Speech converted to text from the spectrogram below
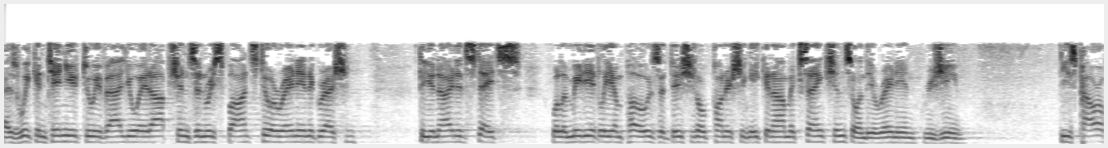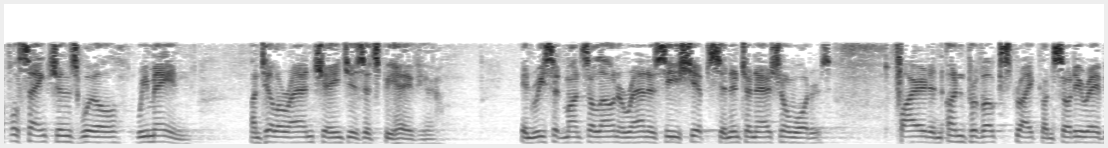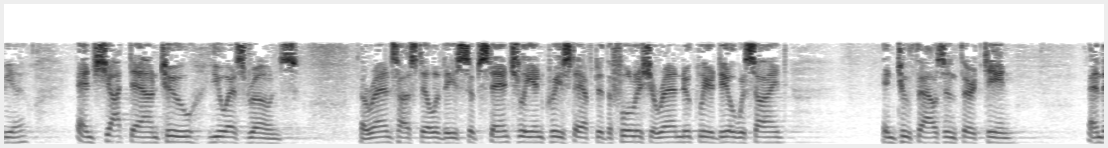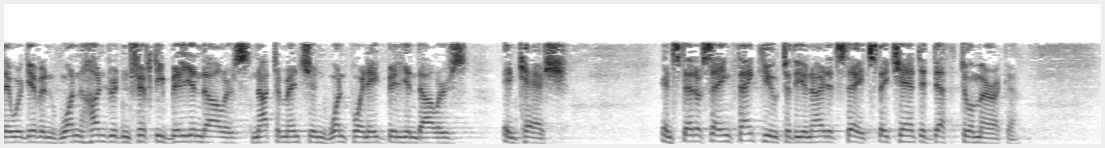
As we continue to evaluate options in response to Iranian aggression, the United States will immediately impose additional punishing economic sanctions on the Iranian regime. These powerful sanctions will remain until Iran changes its behavior. In recent months alone, Iran has seized ships in international waters, fired an unprovoked strike on Saudi Arabia, and shot down two U.S. drones. Iran's hostilities substantially increased after the foolish Iran nuclear deal was signed in 2013 and they were given $150 billion, not to mention $1.8 billion in cash. Instead of saying thank you to the United States, they chanted death to America.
